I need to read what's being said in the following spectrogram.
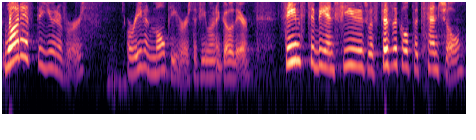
What if the universe, or even multiverse if you want to go there, seems to be infused with physical potential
